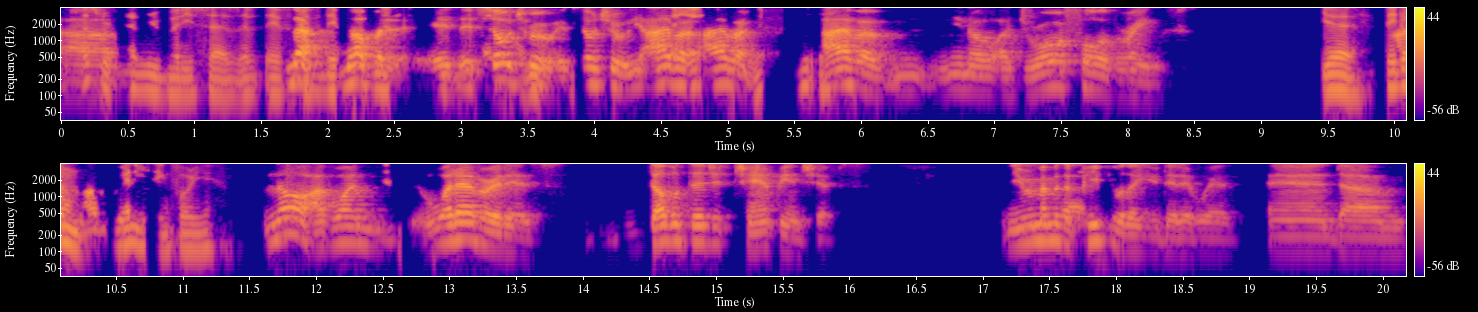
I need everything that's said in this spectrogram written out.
that's what um, everybody says if, if, no, if they no, but it, it's so true. It's so true. I have a, I have a. I have a, you know, a drawer full of rings. yeah they don't I'm- do anything for you No, I've won whatever it is, double digit championships. You remember the people that you did it with, and um,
